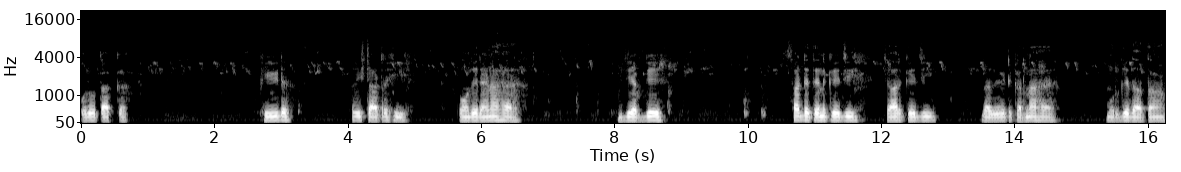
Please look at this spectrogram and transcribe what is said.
ਉਦੋਂ ਤੱਕ ਫੀਡ ਫ੍ਰੀ ਸਟਾਰਟਰ ਹੀ ਪਾਉਂਦੇ ਰਹਿਣਾ ਹੈ। ਜੇ ਅੱਗੇ ਸਾਢੇ ਤਿੰਨ ਕੇ ਜੀ ਚਾਰ ਕੇ ਜੀ ਦਾ ਵੇਟ ਕਰਨਾ ਹੈ। ਮੁਰਗੇ ਦਾ ਤਾਂ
